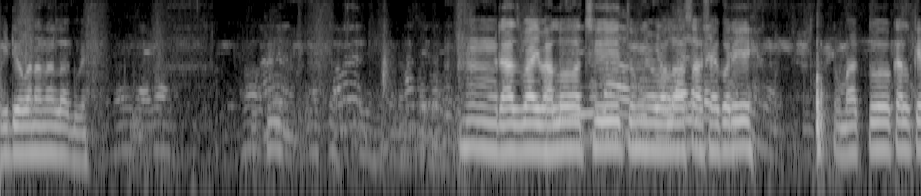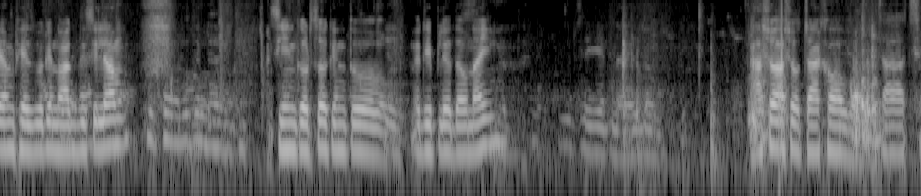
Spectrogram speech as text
ভিডিও বানানো লাগবে। রাজ ভাই ভালো আছি, তুমিও ভালো আছো, আশা করি। তোমাকে তো কালকে আমি ফেসবুকে নক দিছিলাম। সিন করছ, কিন্তু রিপ্লাই দাও নাই। আসো আসো, চা খাওয়াবো, চা আছে।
